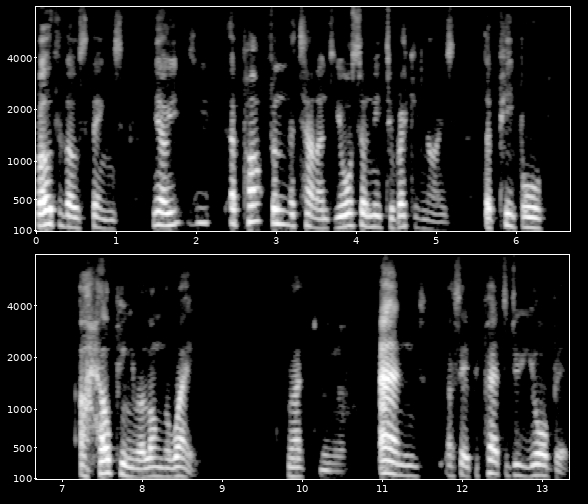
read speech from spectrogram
both of those things. You know, you, you, apart from the talent, you also need to recognize that people are helping you along the way, right? Mm. And like I say, prepared to do your bit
